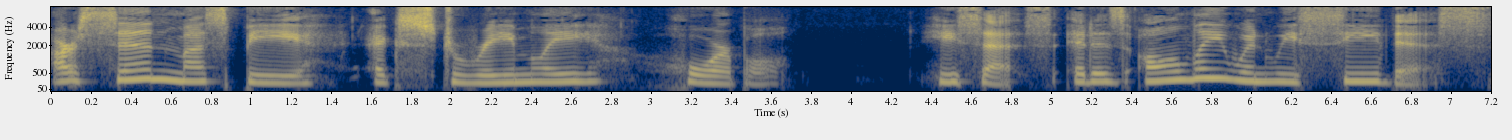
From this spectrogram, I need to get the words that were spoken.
our sin must be extremely horrible. He says, It is only when we see this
